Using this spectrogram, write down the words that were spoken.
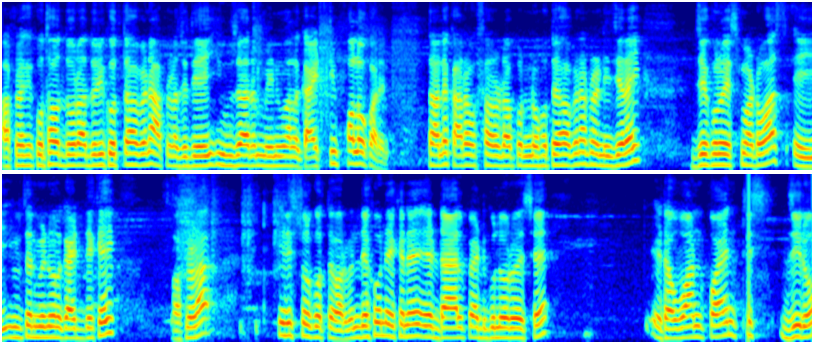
আপনাকে কোথাও দৌড়াদৌড়ি করতে হবে না, আপনারা যদি এই ইউজার ম্যানুয়াল গাইডটি ফলো করেন, তাহলে কারও শরণাপন্ন হতে হবে না, আপনারা নিজেরাই যে কোনো স্মার্ট ওয়াচ এই ইউজার ম্যানুয়াল গাইড দেখেই আপনারা ইনস্টল করতে পারবেন। দেখুন, এখানে এর ডায়াল প্যাডগুলো রয়েছে। এটা one point zero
